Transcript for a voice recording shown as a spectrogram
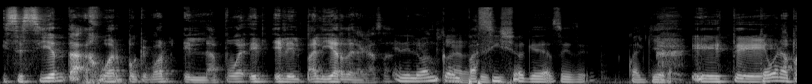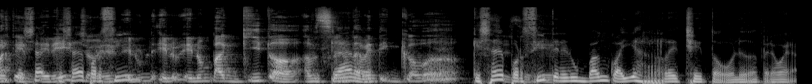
y se sienta a jugar Pokémon en, la, en, el palier de la casa. En el banco del pasillo que hace cualquiera. Este, bueno, aparte que, ya, de por sí. En, un, banquito absolutamente incómodo. Que ya de por sí, tener un banco ahí es recheto, boludo, pero bueno.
